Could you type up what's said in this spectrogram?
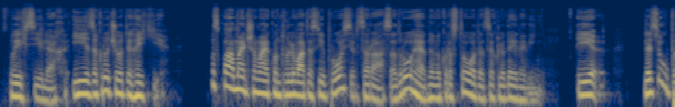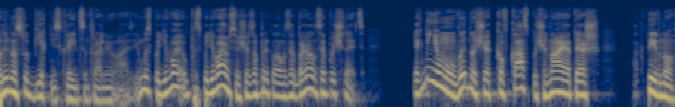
в своїх цілях і закручувати гайки. Москва менше має контролювати свій простір, це раз, а друге, не використовувати цих людей на війні. І для цього потрібна суб'єктність країн Центральної Азії. Ми сподіваємося, що за прикладом Азербайджану це почнеться. Як мінімум, видно, що Кавказ починає теж активно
